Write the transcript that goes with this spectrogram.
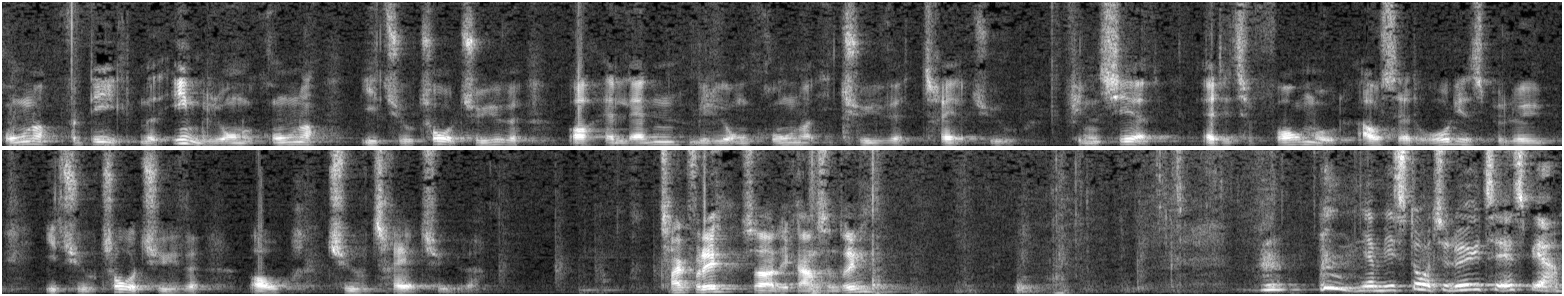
kroner fordelt med 1 million kroner i 2022 og 1,5 million kroner i 2023, finansieret af det til formål afsatte rådighedsbeløb i 2022 og 2023. Tak for det. Så er det Karen Sandrini. Jamen, et stort tillykke til Esbjerg.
